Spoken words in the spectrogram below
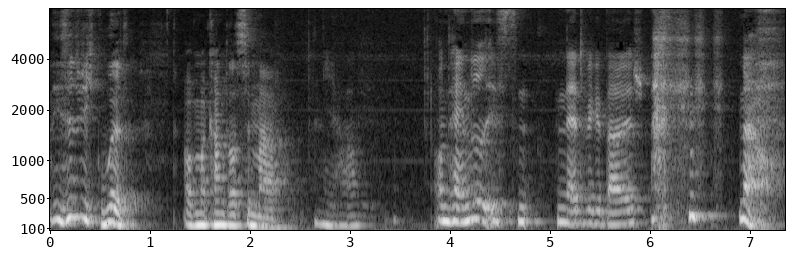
ist natürlich gut. Aber man kann trotzdem auch, Ja. Und Händel ist nicht vegetarisch. naja,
